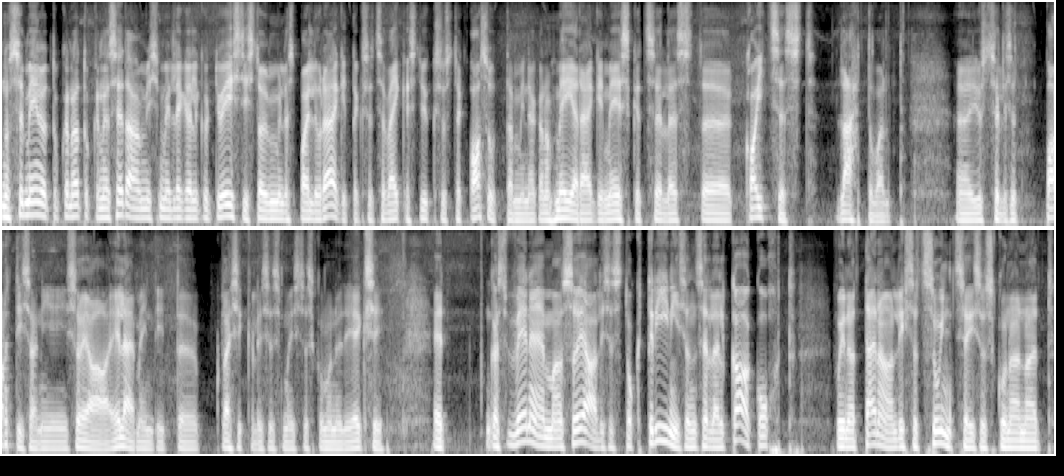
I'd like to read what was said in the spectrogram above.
noh, see meenutab ka natukene seda, mis meil tegelikult ju Eestis toimub, millest palju räägitakse, et see väikeste üksuste kasutamine, aga noh, meie räägime eeskätt sellest äh, kaitsest lähtuvalt. Äh, just sellised partisanisõja elemendid äh, klassikalises mõistes, kui ma nüüd ei eksi. et kas Venemaa sõjalises doktriinis on sellel ka koht või nad täna on lihtsalt sundseisus, kuna nad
